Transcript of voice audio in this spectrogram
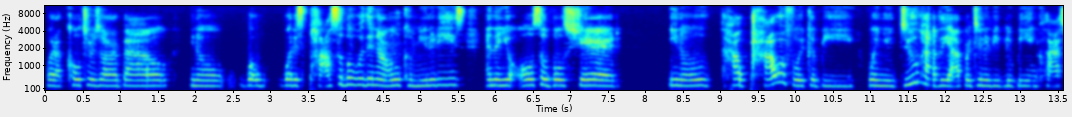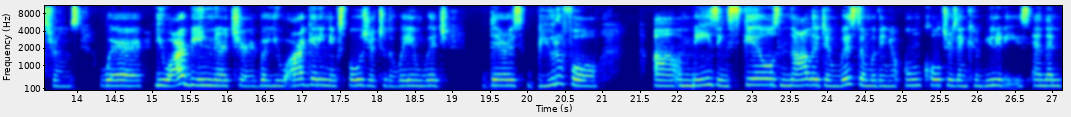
what our cultures are about, you know, what what is possible within our own communities. And then you also both shared, you know, how powerful it could be when you do have the opportunity to be in classrooms where you are being nurtured, where you are getting exposure to the way in which there's beautiful, uh, amazing skills, knowledge, and wisdom within your own cultures and communities. And then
